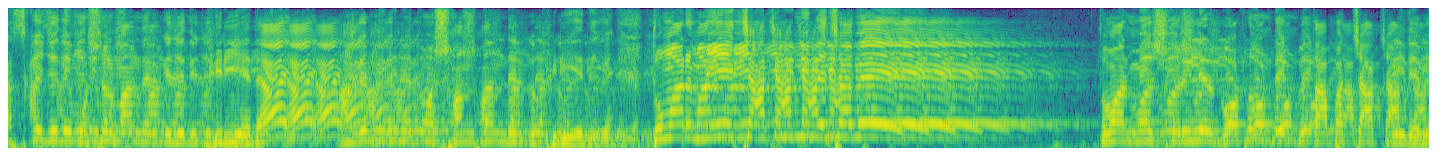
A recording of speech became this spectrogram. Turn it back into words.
আজকে যদি মুসলমানদেরকে যদি ফিরিয়ে দেয়, আগামী দিনে তোমার সন্তানদেরকে ফিরিয়ে দেবে। তোমার মেয়ে চাকরি নিতে চাবে। তোমার মেয়ে শরীরের গঠন দেখবে, তারপর চাকরি দেবে।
